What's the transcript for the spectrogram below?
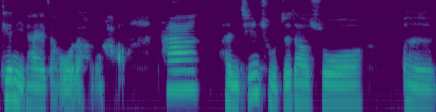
，Kenny 他也掌握的很好，他。很清楚知道说，呃，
